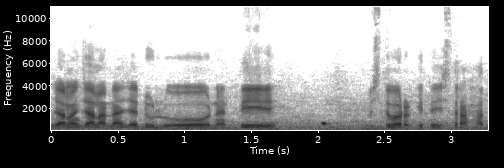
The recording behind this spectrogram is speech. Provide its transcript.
jalan-jalan aja dulu nanti habis itu baru kita istirahat.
